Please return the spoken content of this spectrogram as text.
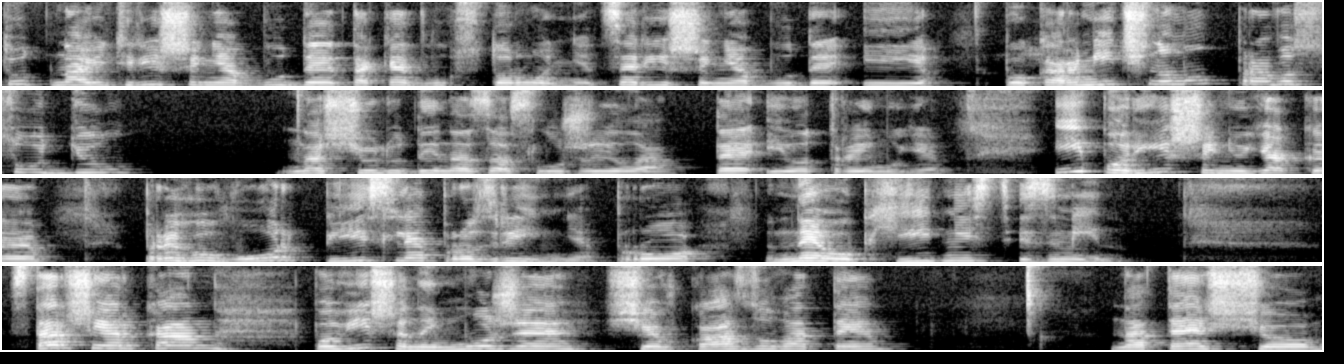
тут навіть рішення буде таке двохстороннє. Це рішення буде і по кармічному правосуддю, на що людина заслужила, те і отримує і по рішенню як е, приговор після прозріння про необхідність змін. Старший аркан повішений може ще вказувати на те, що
